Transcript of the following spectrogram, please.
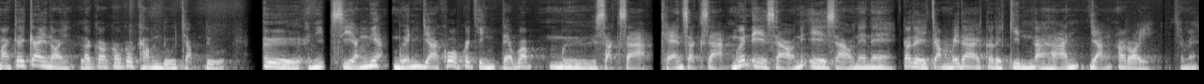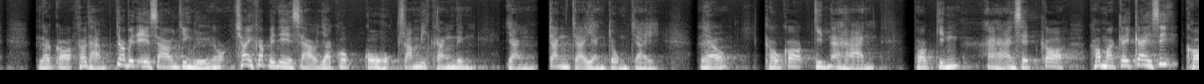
มาใกล้ๆหน่อย แล้วก็เขาก็คำดูจับดูเออ อันนี้เสียงเนี่ยเหมือนยาโคบก็จริง แต่ว่ามือสักสากแขนสักสากเหมือนเอสาวนี่เอสาวแน่ๆ ก็เลยจำไม่ได้ก็เลยกินอาหารอย่างอร่อย ใช่ไหมแล้วก็เขาถามเจ้าเป็นเอสาวจริงหรือบอกใช่ครับเป็นเอสาวอยากโกหกซ้ำอีกครั้งหนึ่งอย่างตั้งใจอย่างจงใจ แล้วเขาก็กินอาหาร พอกินอาหารเสร็จก็เข้ามาใกล้ๆสิ ขอ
